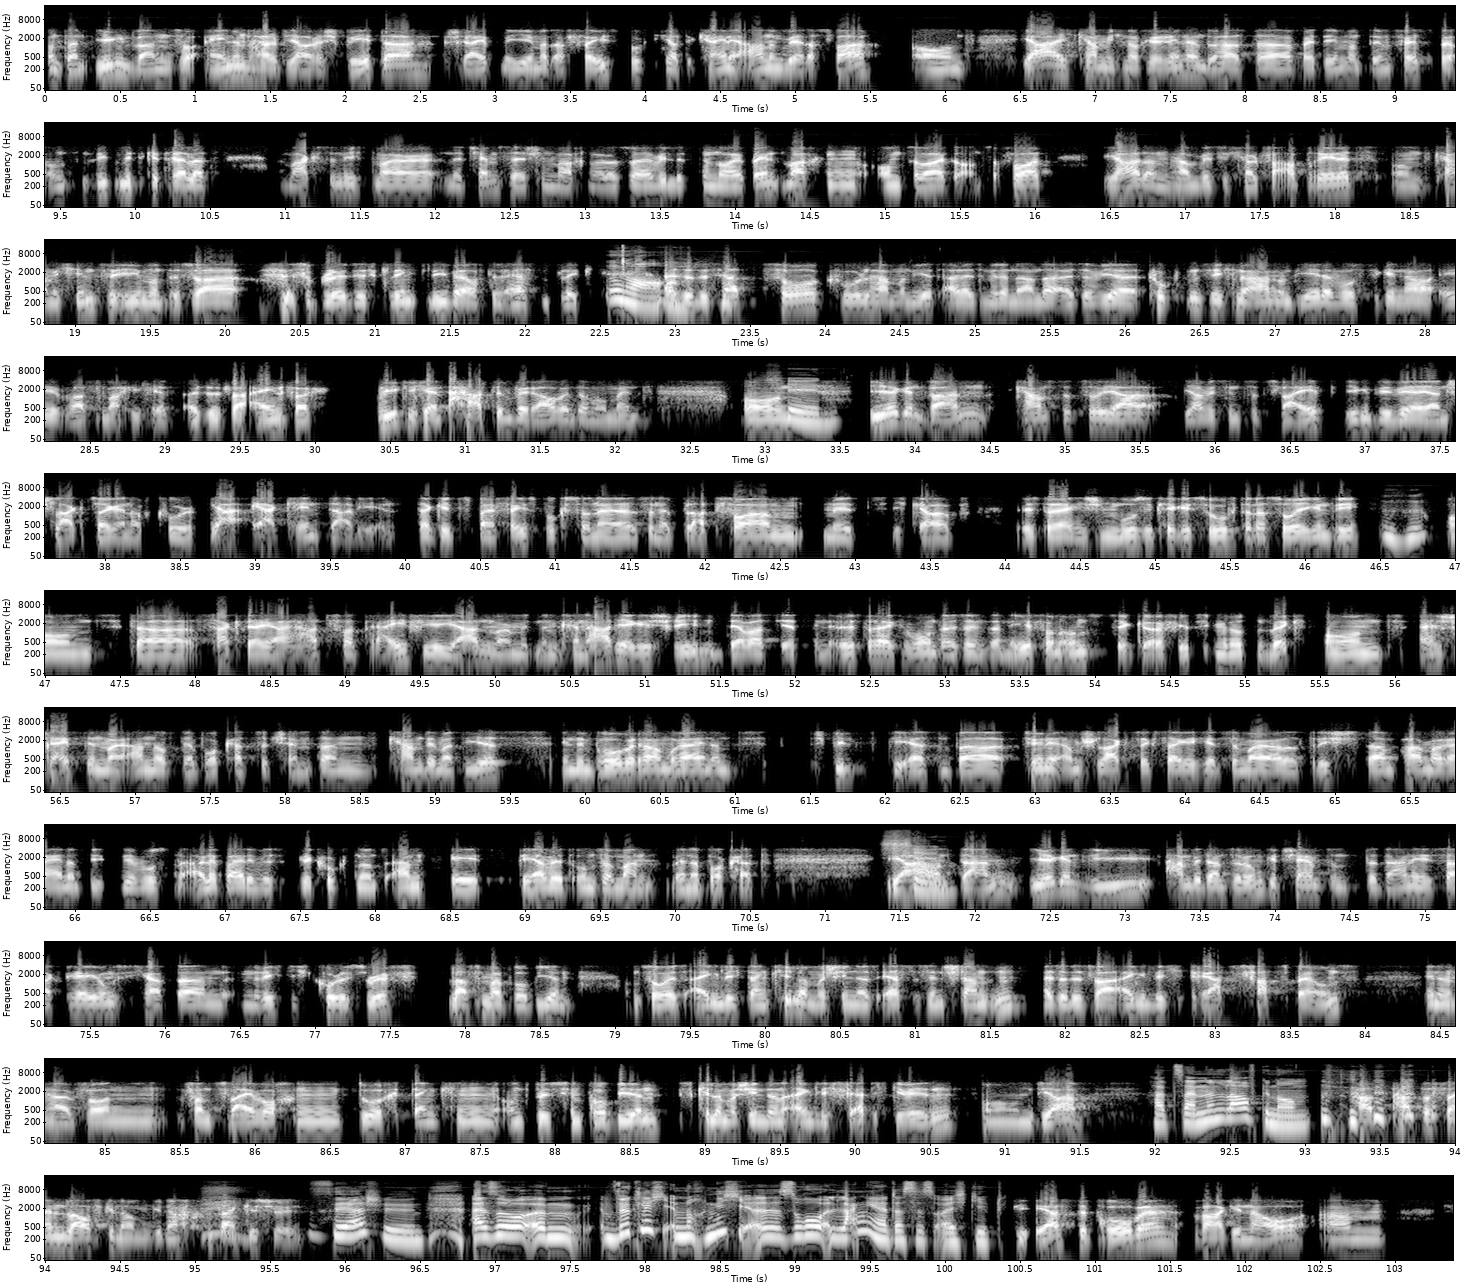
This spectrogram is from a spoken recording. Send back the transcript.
Und dann irgendwann so eineinhalb Jahre später schreibt mir jemand auf Facebook, ich hatte keine Ahnung, wer das war. Und ja, ich kann mich noch erinnern, du hast da bei dem und dem Fest bei uns ein Lied mitgetrellert. Magst du nicht mal eine Jam-Session machen oder so? Er will jetzt eine neue Band machen und so weiter und so fort. Ja, dann haben wir sich halt verabredet und kam ich hin zu ihm und es war, so blöd wie es klingt, Liebe auf den ersten Blick. Oh. Also das hat so cool harmoniert alles miteinander. Also wir guckten sich nur an und jeder wusste genau, ey, was mache ich jetzt? Also es war einfach wirklich ein atemberaubender Moment. Und Schön. irgendwann kam es dazu, ja, ja, wir sind zu zweit, irgendwie wäre ja ein Schlagzeuger noch cool. Ja, er kennt Davi. Da gibt's bei Facebook so eine, so eine Plattform mit, ich glaube, österreichischen Musiker gesucht oder so irgendwie. Mhm. Und da sagt er, ja, er hat vor drei, vier Jahren mal mit einem Kanadier geschrieben, der was jetzt in Österreich wohnt, also in der Nähe von uns, circa 40 Minuten weg. Und er schreibt ihn mal an, ob der Bock hat zu jammen. Dann kam der Matthias in den Proberaum rein und spielt die ersten paar Töne am Schlagzeug, sage ich jetzt einmal, oder trischt da ein paar Mal rein und die, wir wussten alle beide, wir, wir guckten uns an, ey, der wird unser Mann, wenn er Bock hat. Ja, Schön. und dann irgendwie haben wir dann so rumgejammt und der Dani sagt, hey Jungs, ich habe da ein, ein richtig cooles Riff, lass mal probieren. Und so ist eigentlich dann Killer Machine als erstes entstanden. Also das war eigentlich ratzfatz bei uns. Innerhalb von, von zwei Wochen durchdenken und bisschen probieren ist Killer Machine dann eigentlich fertig gewesen. Und ja, Hat seinen Lauf genommen. hat, hat das seinen Lauf genommen, genau. Dankeschön. Sehr schön. Also ähm, wirklich noch nicht äh, so lange, dass es euch gibt. Die erste Probe war genau am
